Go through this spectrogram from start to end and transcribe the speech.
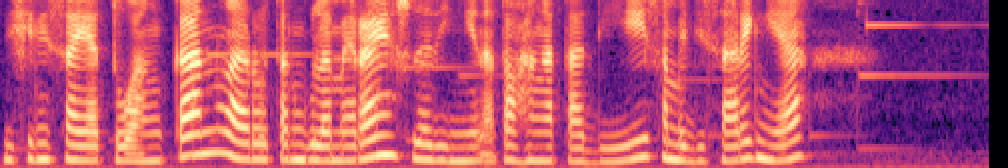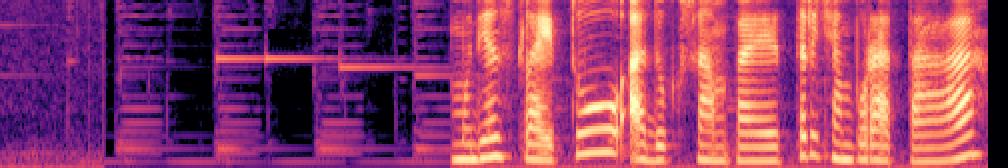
di sini saya tuangkan larutan gula merah yang sudah dingin atau hangat tadi sampai disaring ya kemudian setelah itu aduk sampai tercampur rata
